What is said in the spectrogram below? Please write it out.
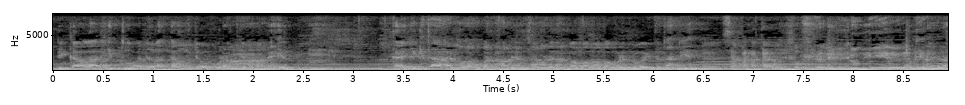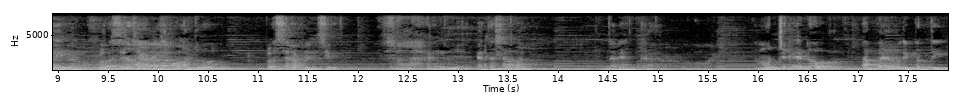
dikala itu adalah tanggung jawab kurang jeung Ah, maneh ya. Hmm. Kayaknya kita akan melakukan hal yang sama dengan bapak-bapak berdua itu tadi ya Eh, seakan-akan untuk melindungi gitu kan Melindungi. Itu nama secara sekolah. Padahal secara prinsip salah kan gitu Eta salah. Nah eta. Mun cek Edo, apa yang dipetik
